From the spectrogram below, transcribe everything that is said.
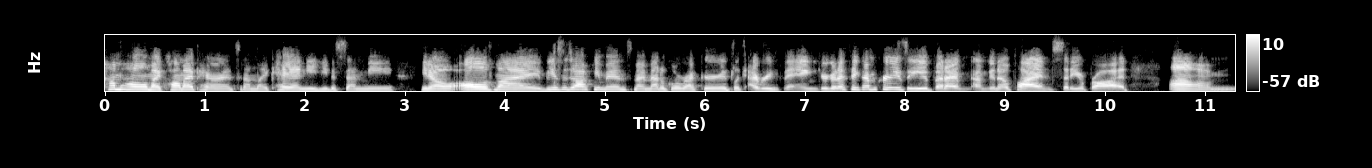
Come home, I call my parents and I'm like, hey, I need you to send me, you know, all of my visa documents, my medical records, like everything. You're gonna think I'm crazy, but I'm I'm gonna apply and study abroad um,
